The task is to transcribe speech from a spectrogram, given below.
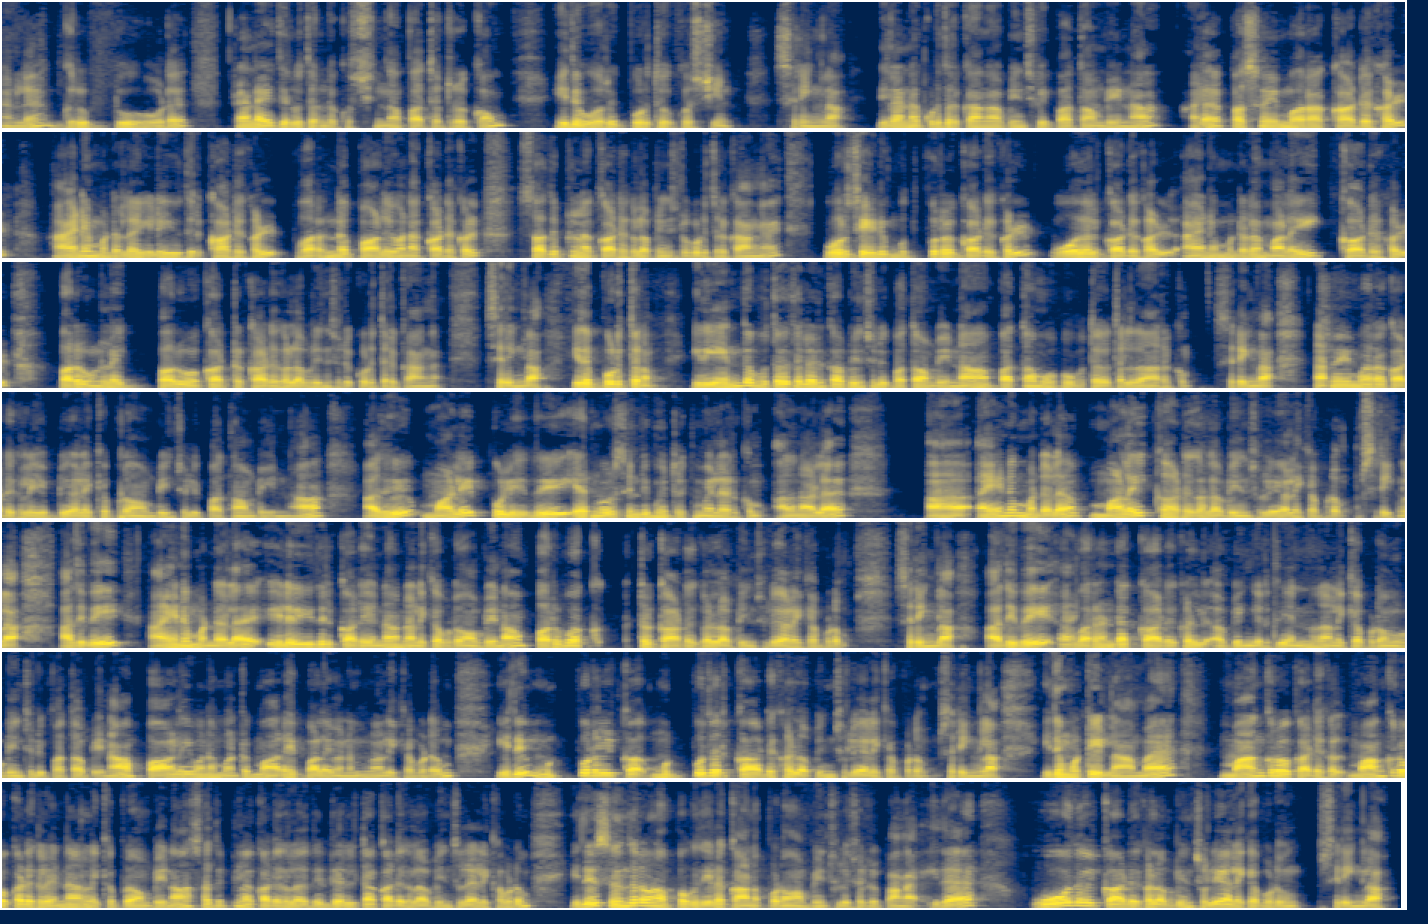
அதனால் குரூப் டூவோட ரெண்டாயிரத்தி இருபத்தி ரெண்டு கொஸ்டின் தான் பார்த்துட்ருக்கோம் இது ஒரு பொறுத்து கொஸ்டின் சரிங்களா? இதில் என்ன கொடுத்துருக்காங்க அப்படின்னு சொல்லி பார்த்தோம் அப்படின்னா அதில் பசுமை மரா காடுகள் அயனமண்டல இலையுதிர் காடுகள் வறண்ட பாலைவன காடுகள் சதுப்பின காடுகள் அப்படின்னு சொல்லி கொடுத்துருக்காங்க. ஒரு சைடு முற்புற காடுகள் ஓதல் காடுகள் அயனமண்டல மலை காடுகள் பருவநிலை பருவ காற்று காடுகள் அப்படின்னு சொல்லி கொடுத்துருக்காங்க. சரிங்களா? இதை பொறுத்தனம் இது எந்த புத்தகத்தில் இருக்குது அப்படின்னு சொல்லி பார்த்தோம் அப்படின்னா பத்தாம் வகுப்பு புத்தகத்தில் தான் இருக்கும். சரிங்களா? பசுமை மர காடுகள் எப்படி அழைக்கப்படும் அப்படின்னு சொல்லி பார்த்தோம் அப்படின்னா அது மழைப்பொழிவு இரநூறு சென்டிமீட்டருக்கு மேலே இருக்கும். அதனால் அயனமண்டல மலைக்காடுகள் அப்படின்னு சொல்லி அழைக்கப்படும். சரிங்களா? அதுவே அயனமண்டல இலையுதிர் காடு என்ன அழைக்கப்படும் அப்படின்னா பருவ பருவக்காற்று காடுகள் அப்படின்னு சொல்லி அழைக்கப்படும். சரிங்களா? அதுவே வறண்ட காடுகள் அப்படிங்கிறது என்ன அழைக்கப்படும் அப்படின்னு சொல்லி பார்த்தோம் அப்படின்னா பாலைவனம் மற்றும் அரை பாலைவனம்னு அழைக்கப்படும். இது முட்புறல் கா முட்புதர் காடுகள் அப்படின்னு சொல்லி அழைக்கப்படும். சரிங்களா? இது மட்டும் இல்லாமல் மாங்க்ரோ காடுகள். மாங்க்ரோ காடுகள் என்ன அழைக்கப்படும் அப்படின்னா சதுப்பின காடுகள் அது டெல்டா காடுகள் அப்படின்னு சொல்லி அழைக்கப்படும். இது சுந்தரவன பகுதியில் காணப்படும் அப்படின்னு சொல்லி சொல்லியிருப்பாங்க இதை ஓதல் காடுகள் அப்படின்னு சொல்லி அழைக்கப்படும். சரிங்களா?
